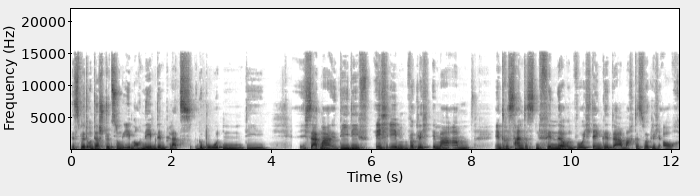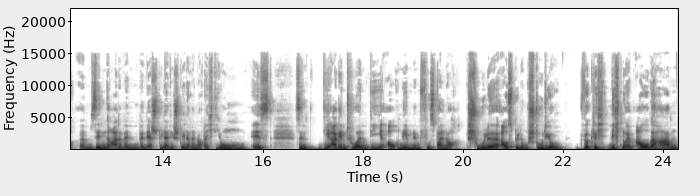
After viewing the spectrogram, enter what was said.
Es wird Unterstützung eben auch neben dem Platz geboten, die ich sag mal, die, die ich eben wirklich immer am interessantesten finde und wo ich denke, da macht es wirklich auch ähm, Sinn, gerade wenn, wenn der Spieler, die Spielerin noch recht jung ist, sind die Agenturen, die auch neben dem Fußball noch Schule, Ausbildung, Studium wirklich nicht nur im Auge haben,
